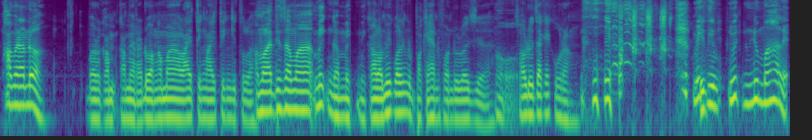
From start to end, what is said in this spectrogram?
kamera doang. baru kam- kamera doang sama lighting-lighting gitu lah. Sama lighting sama mic enggak mic mic. Kalau mic paling pakai handphone dulu aja. Oh. Soal duitnya kayak kurang. Mic di, mic ini mahal ya?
